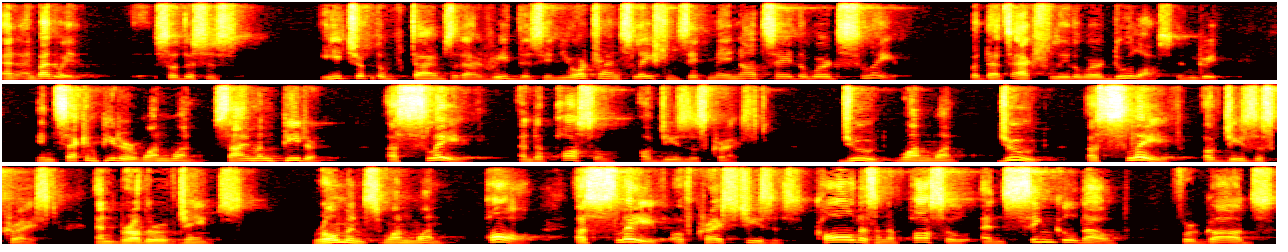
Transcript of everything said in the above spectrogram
And, and by the way, so this is each of the times that I read this, in your translations, it may not say the word slave, but that's actually the word doulos in Greek. In 2 Peter 1 1, Simon Peter, a slave and apostle of Jesus Christ. Jude 1 1, Jude, a slave of Jesus Christ and brother of James. Romans 1 1, Paul, a slave of Christ Jesus, called as an apostle and singled out for God's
